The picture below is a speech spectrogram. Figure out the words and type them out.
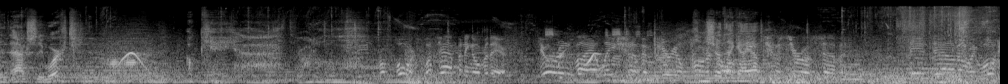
It actually worked. Okay, uh, throttle. Report, what's happening over there? You're in violation of Imperial Protocol shut that guy up? 207. Stand down or we won't...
